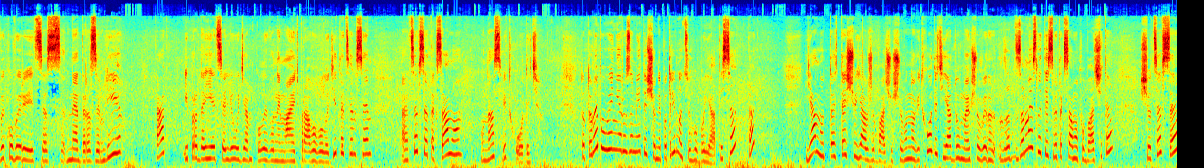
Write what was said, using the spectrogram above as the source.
виковирюється з недр землі, так, і продається людям, коли вони мають право володіти цим всім. Е, Це все так само у нас відходить. Тобто ми повинні розуміти, що не потрібно цього боятися, так? Явно те, те, що я вже бачу, що воно відходить. Я думаю, якщо ви замислитесь, ви так само побачите, що це все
